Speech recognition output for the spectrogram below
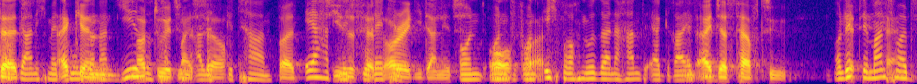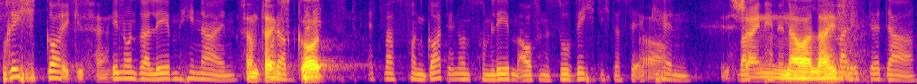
es gar nicht mehr I tun, sondern Jesus hat schon alles myself, getan. but Er hat Jesus mich gerettet. Und, und, und ich brauche nur seine Hand And ergreifen. I just have to. Und wisst ihr, manchmal bricht Gott in unser Leben hinein Sometimes oder God blitzt etwas von Gott in unserem Leben auf und es ist so wichtig, dass wir erkennen, is was passiert. in our life. einmal ist er da.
